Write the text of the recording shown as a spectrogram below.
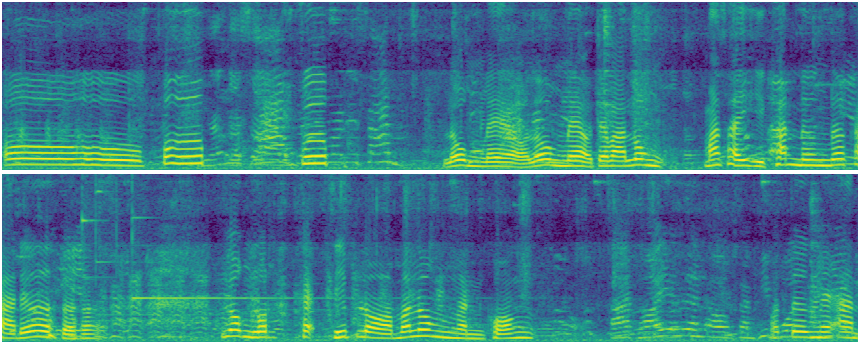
โอ้ปึ๊บปึ๊บลงแล้วลงแล้ว แต่ว่าลงมาใส่อีกขั้นหนึ่งเด้อค่ะเด้อลงรถสิบล้อมาลงเงินของพอเติงไม่อัน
